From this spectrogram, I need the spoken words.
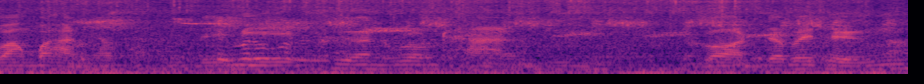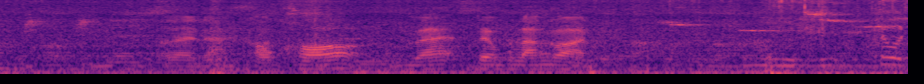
บางบานครับมีเพื่อนร่วมทางก่อนจะไปถึงอะไรนะเขาค้อแวะเติมพลังก่อน ตูด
